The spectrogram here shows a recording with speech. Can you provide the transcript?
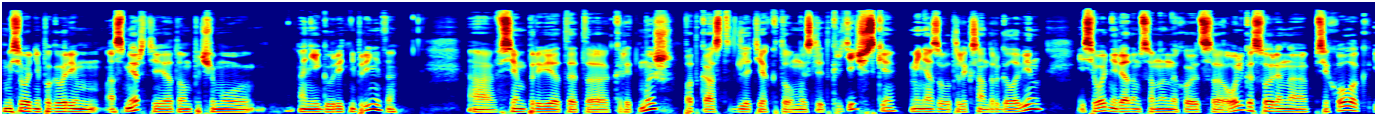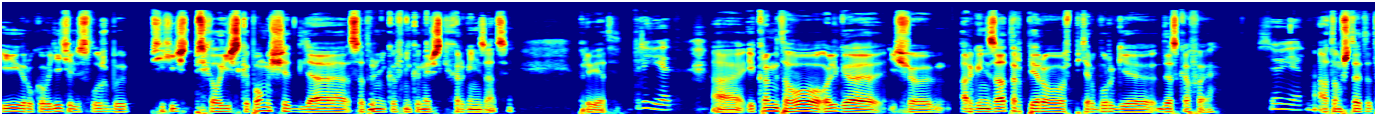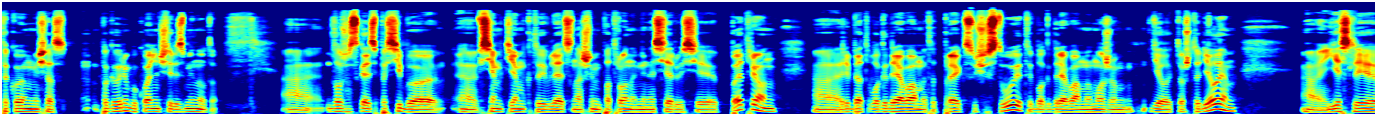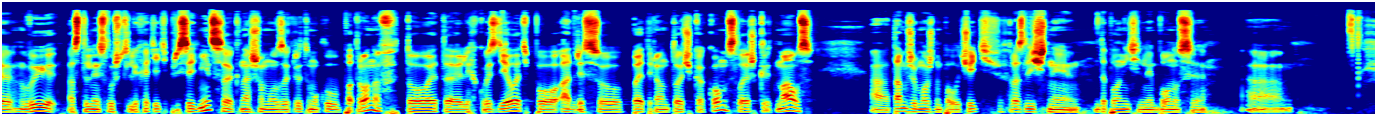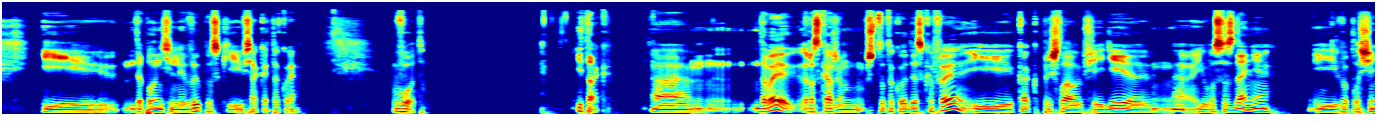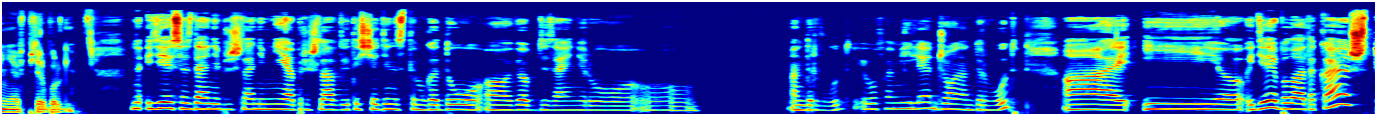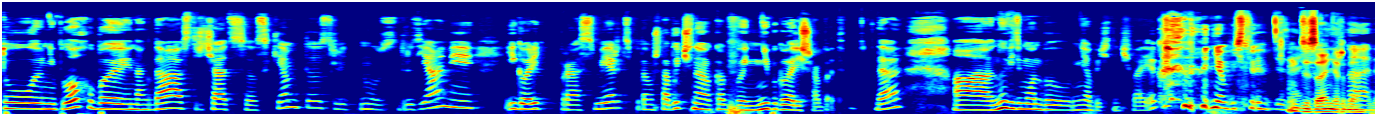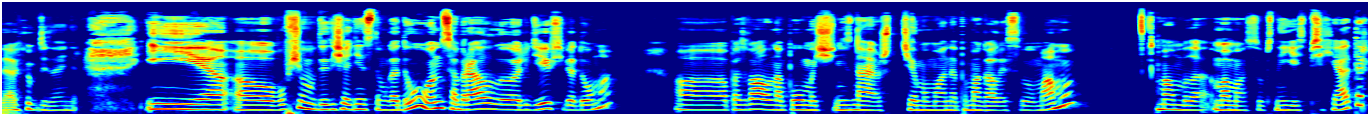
Мы сегодня поговорим о смерти и о том, почему о ней говорить не принято. А, всем привет, это Критмыш, подкаст для тех, кто мыслит критически. Меня зовут Александр Головин, и сегодня рядом со мной находится Ольга Сорина, психолог и руководитель службы психич... психологической помощи для сотрудников некоммерческих организаций. Привет. Привет. А, и кроме того, Ольга еще организатор первого в Петербурге Дес-кафе. Все верно. О том, что это такое, мы сейчас поговорим буквально через минуту. А, должен сказать спасибо э, всем тем, кто является нашими патронами на сервисе Patreon. А, ребята, благодаря вам этот проект существует, и благодаря вам мы можем делать то, что делаем. А, если вы, остальные слушатели, хотите присоединиться к нашему закрытому клубу патронов, то это легко сделать по адресу patreon.com slash Там же можно получить различные дополнительные бонусы и дополнительные выпуски и всякое такое. Вот. Итак, а, давай расскажем, что такое Дескафе и как пришла вообще идея а, его создания и воплощения в Петербурге. Ну, идея создания пришла не мне, а пришла в 2011 году э, веб-дизайнеру Андервуд, его фамилия, Джон Андервуд. А, и идея была такая, что неплохо бы иногда встречаться с кем-то, с, ну, с друзьями и говорить про смерть, потому что обычно как бы не поговоришь об этом, да. А, ну, видимо, он был необычный человек, необычный веб-дизайнер. Дизайнер, да. Да, да, веб-дизайнер. И, а, в общем, в 2011 году он собрал людей у себя дома, позвала на помощь, не знаю, чем ему она помогала, и свою маму. Мама была, мама, собственно, и есть психиатр.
